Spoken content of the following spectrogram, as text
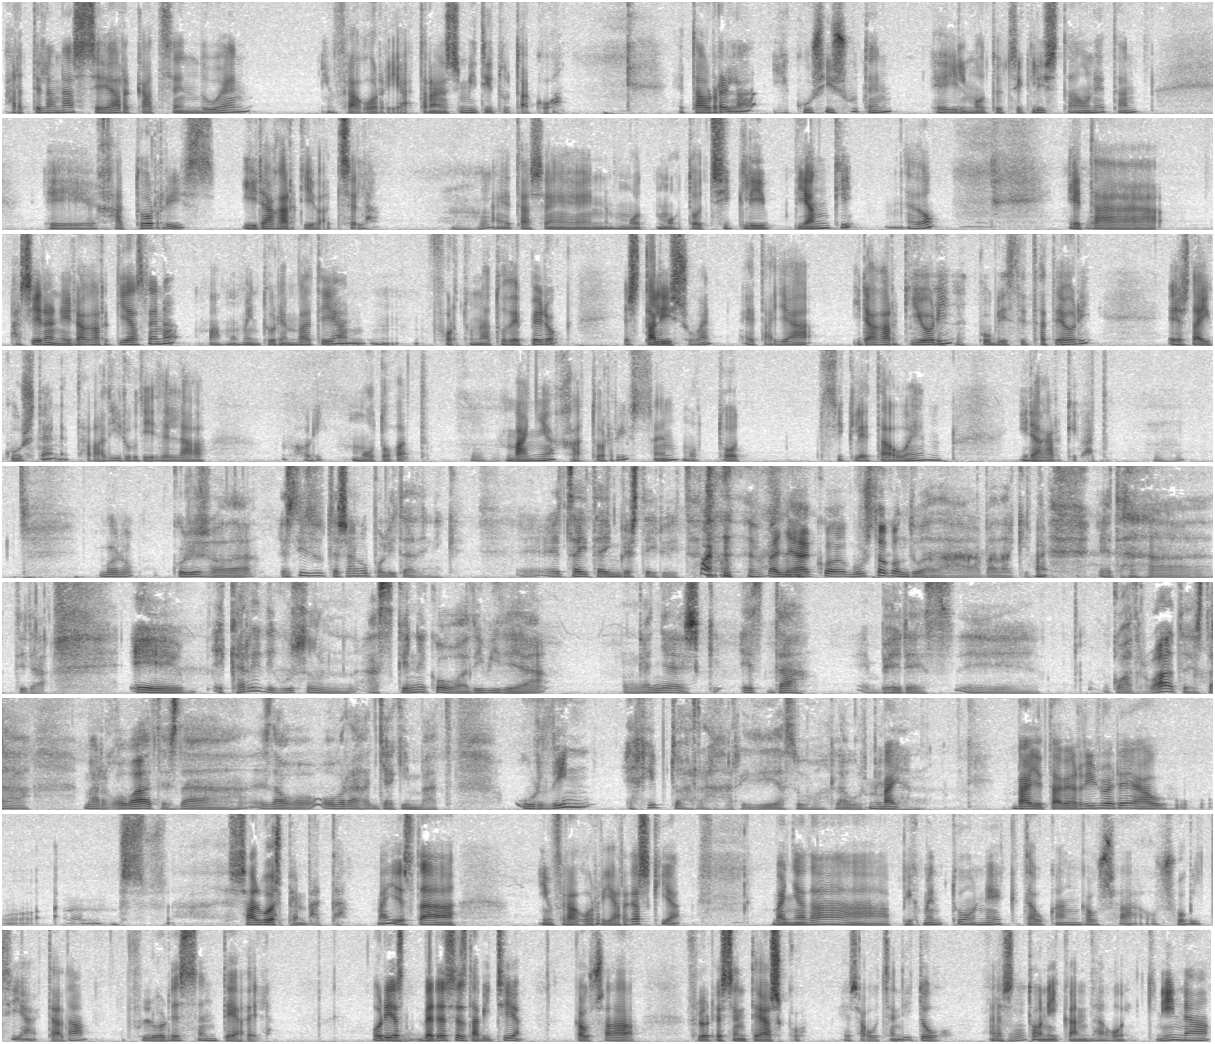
artelana zeharkatzen duen infragorria, transmititutakoa. Eta horrela, ikusi zuten, e, il motoziklista honetan, e, jatorriz iragarki bat zela. Mhm. eta zen mo- mototxikli bianki, edo, eta hasieran iragarkia zena, ba, momenturen batean, Fortunato de Perok estali zuen, eta ja iragarki hori, publizitate hori, ez da ikusten, eta badirudi dela hori moto bat, baina jatorri zen motozikleta hauen iragarki bat. Bueno, kuriosoa da. Ez dizut esango polita denik. Eh, Ez zaita inbeste iruditzen. Baina ko- gusto kontua da badakit. Bai. Eta tira. E, ekarri diguzun azkeneko adibidea, gaina eski, ez da berez e, kuadro bat, ez da margo bat, ez da, ez da obra jakin bat. Urdin Egiptoarra jarri didazu laburpenean. Bai, eta berriro ere, hau, salbo espen bat da. Bai, ez da infragorri argazkia, baina da pigmentu honek daukan gauza oso bitzia, eta da fluoreszentea dela. Hori ez, berez ez da bitxia, gauza fluorescente asko ezagutzen ditugu. Ez Mhm. tonikan dagoen kinina,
